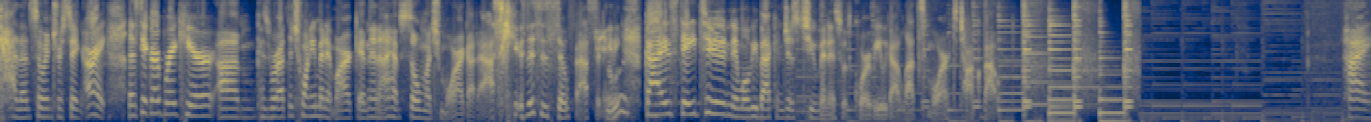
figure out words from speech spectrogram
God, that's so interesting. All right, let's take our break here because we're at the 20 minute mark, and then I have so much more I got to ask you. This is so fascinating. Sure. Guys, stay tuned, and we'll be back in just two minutes with Corbie. We got lots more to talk about. Hi,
